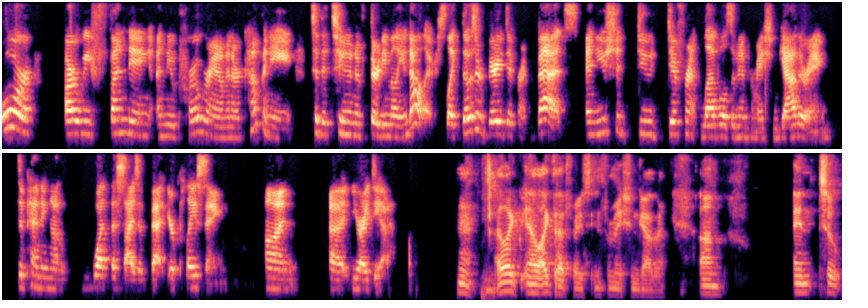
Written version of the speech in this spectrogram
or are we funding a new program in our company to the tune of $30 million like those are very different bets and you should do different levels of information gathering depending on what the size of bet you're placing on uh, your idea hmm. i like i like that phrase information gathering um, and so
